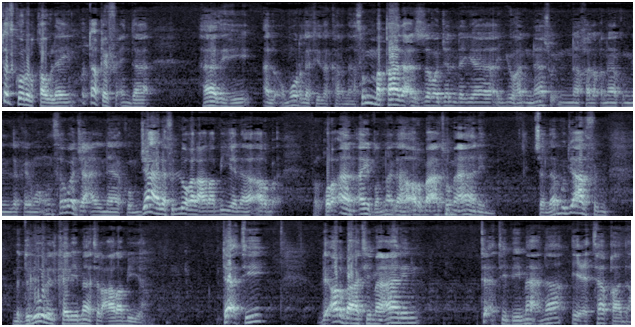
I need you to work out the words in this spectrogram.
تذكر القولين وتقف عند هذه الأمور التي ذكرناها ثم قال عز وجل يا أيها الناس إنا خلقناكم من ذكر وأنثى وجعلناكم. جعل في اللغة العربية لها أربع في القرآن أيضا لها أربعة معان لابد يعرف مدلول الكلمات العربية. تأتي لأربعة معان تأتي بمعنى اعتقد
